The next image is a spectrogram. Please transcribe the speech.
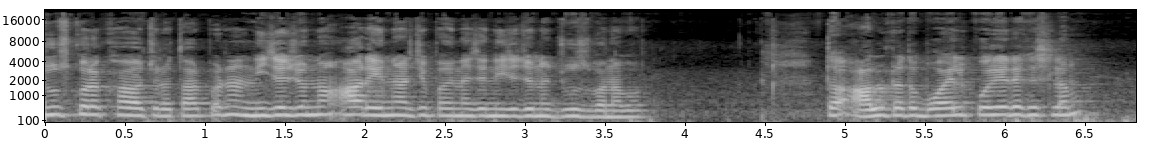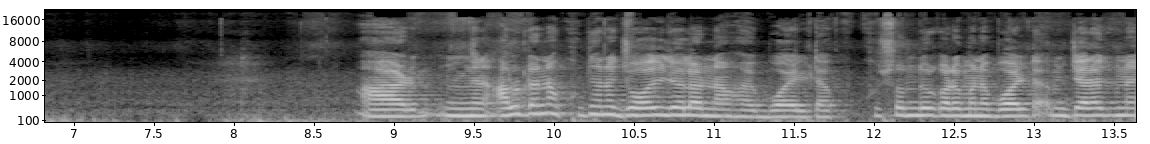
জুস করে খাওয়া হচ্ছিল, তারপরে না নিজের জন্য আর এনার্জি পাই না যে নিজের জন্য জুস বানাবো। তো আলুটা তো বয়েল করে রেখেছিলাম। আর আলুটা না খুব যেন জল জলা না হয় বয়েলটা খুব সুন্দর করে মানে বয়েলটা যারা মানে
